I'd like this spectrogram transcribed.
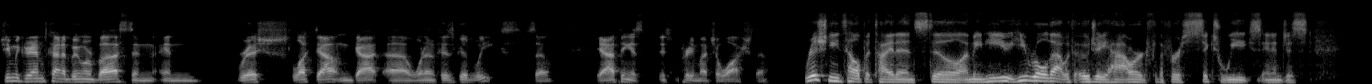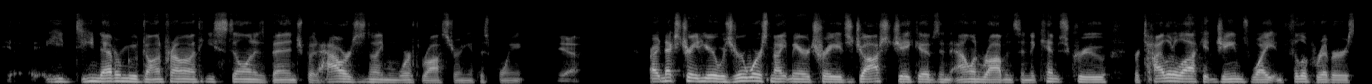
Jimmy Graham's kind of boomer bust, and and Rish lucked out and got uh, one of his good weeks. So yeah, I think it's it's pretty much a wash though. Rich needs help at tight end still. I mean, he he rolled out with OJ Howard for the first six weeks, and it just he he never moved on from him. I think he's still on his bench, but Howard's just not even worth rostering at this point. Yeah. All right, next trade here was your worst nightmare trades: Josh Jacobs and Allen Robinson to Kemp's crew for Tyler Lockett, James White, and Philip Rivers.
